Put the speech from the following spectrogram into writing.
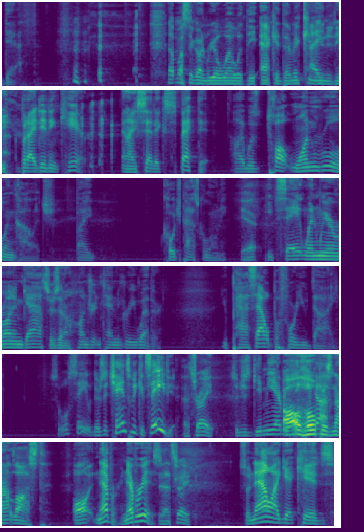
death. That must have gone real well with the academic I- community. but I didn't care. And I said, expect it. I was taught one rule in college by Coach Pasqualoni. yeah. He'd say it when we were running gassers in 110 degree weather. You pass out before you die. So we'll save. There's a chance we could save you. That's right. So just give me everything. All hope is not lost. All never, never is. That's right. So now I get kids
